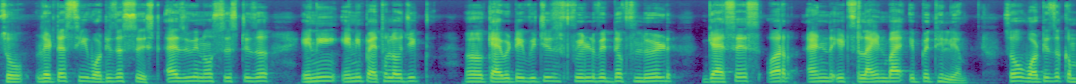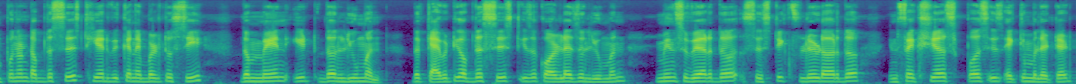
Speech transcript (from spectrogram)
So let us see what is a cyst. As we know, cyst is a any any pathologic uh, cavity which is filled with the fluid, gases, or and it's lined by epithelium. So what is the component of the cyst? Here we can able to see the main it the lumen the cavity of the cyst is called as a lumen means where the cystic fluid or the infectious pus is accumulated.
